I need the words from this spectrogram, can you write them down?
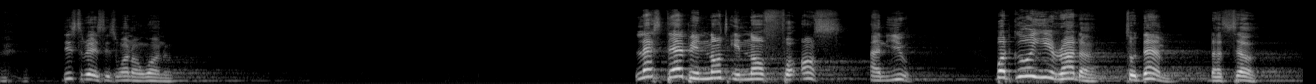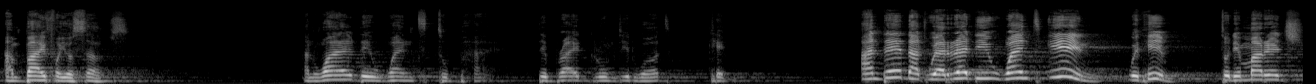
this race is one on oh. one. Lest there be not enough for us and you. But go ye rather to them that sell and buy for yourselves. And while they went to buy, the bridegroom did what? Came. And they that were ready went in with him to the marriage,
